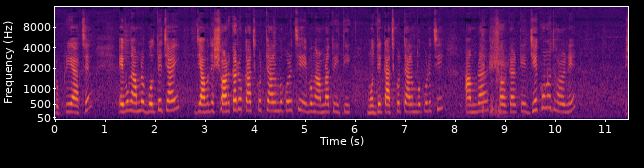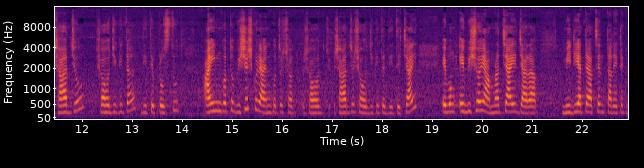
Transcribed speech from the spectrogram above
প্রক্রিয়া আছেন। এবং আমরা বলতে চাই যে আমাদের সরকারও কাজ করতে আরম্ভ করেছে এবং আমরা তো ইতিমধ্যে কাজ করতে আরম্ভ করেছি। আমরা সরকারকে যে কোনো ধরনের সাহায্য, সহযোগিতা দিতে প্রস্তুত। আইনগত, বিশেষ করে আইনগত সাহায্য, সহযোগিতা দিতে চাই এবং এ বিষয়ে আমরা চাই যারা মিডিয়াতে আছেন, তারা এটাকে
